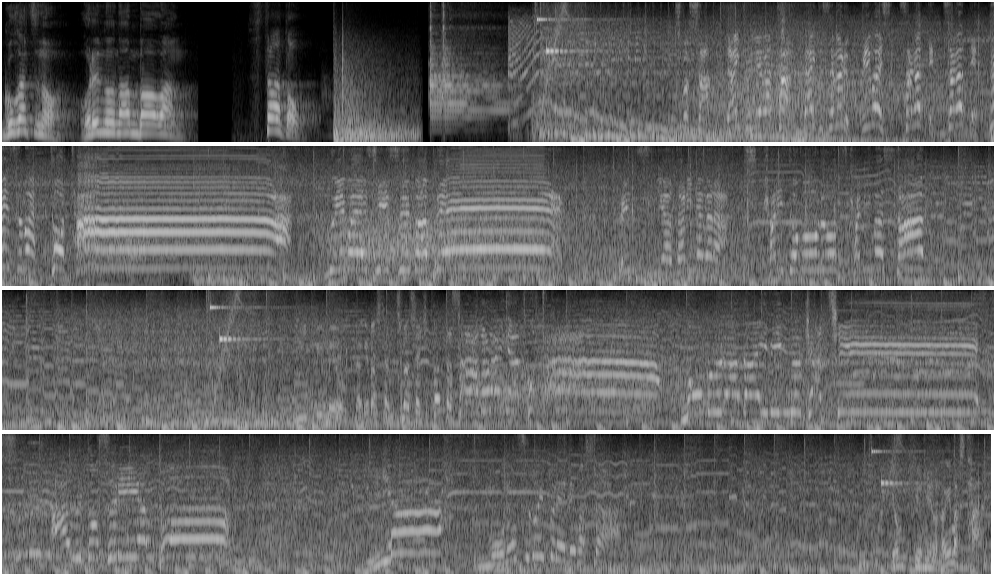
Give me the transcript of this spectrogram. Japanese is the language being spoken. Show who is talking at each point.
Speaker 1: 5月の俺のナンバーワン。スタート。
Speaker 2: しました。ライトに上がった。ライト下がる。上林。下がって。下がって。フェンス前。取った上林スーパープレー。フェンスに当たりながらしっかりとボールをつかみました。2球目を投げました。打ちました。引っ張った。サードライナー取った野村ダイビングキャッチものすごいプレー出ました。4球目を投げました。引っ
